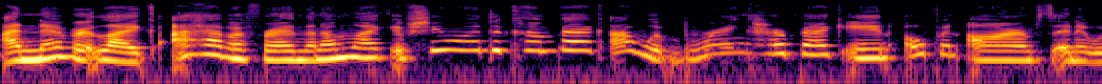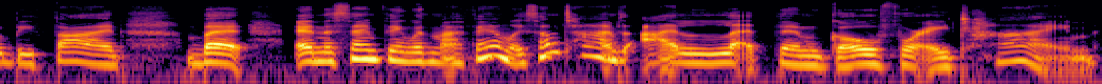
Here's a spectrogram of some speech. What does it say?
I never, like, I have a friend that I'm like, if she wanted to come back, I would bring her back in open arms and it would be fine. But, and the same thing with my family. Sometimes I let them go for a time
